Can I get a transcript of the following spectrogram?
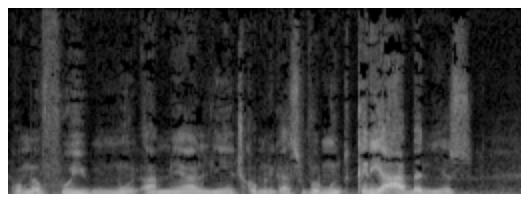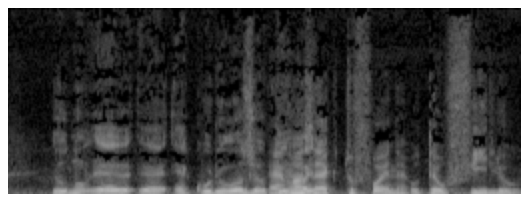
como eu fui, a minha linha de comunicação foi muito criada nisso. Eu não, é, é, é curioso, eu É, tenho mas uma- é que tu foi, né? O teu filho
